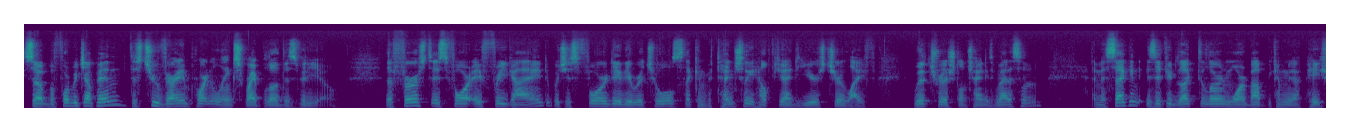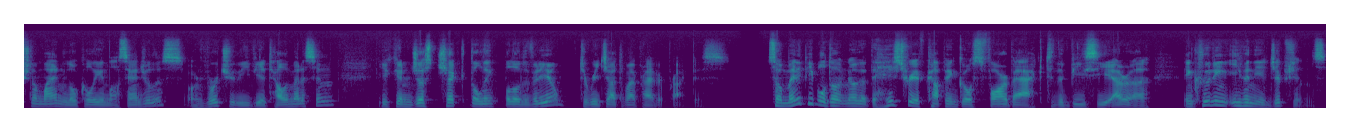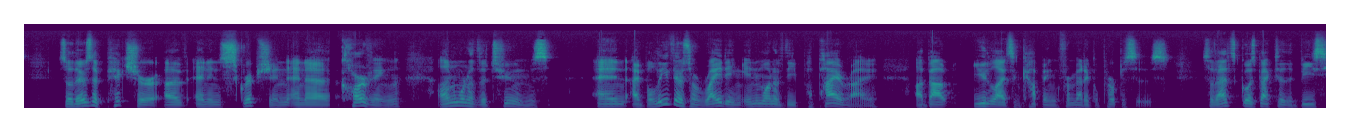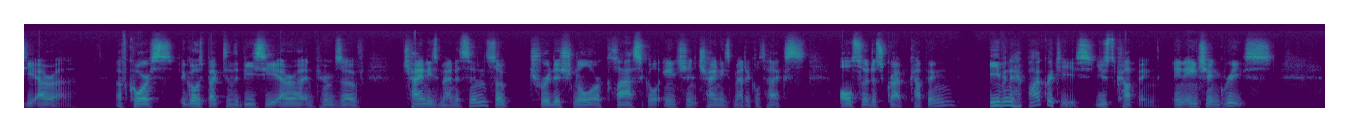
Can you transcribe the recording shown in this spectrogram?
So before we jump in, there's two very important links right below this video. The first is for a free guide, which is four daily rituals that can potentially help you add years to your life with traditional Chinese medicine. And the second is if you'd like to learn more about becoming a patient of mine locally in Los Angeles or virtually via telemedicine, you can just check the link below the video to reach out to my private practice. So many people don't know that the history of cupping goes far back to the BC era, including even the Egyptians. So there's a picture of an inscription and a carving on one of the tombs, and I believe there's a writing in one of the papyri about utilizing cupping for medical purposes. So that goes back to the BC era. Of course, it goes back to the BC era in terms of Chinese medicine, so traditional or classical ancient Chinese medical texts also describe cupping. Even Hippocrates used cupping in ancient Greece.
